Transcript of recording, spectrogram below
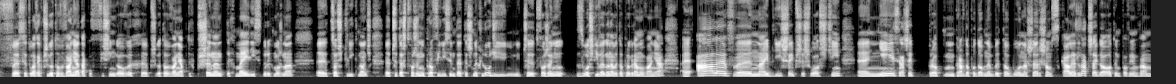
w sytuacjach przygotowywania ataków phishingowych, e, przygotowywania tych przynęt, tych maili, z których można e, coś kliknąć, czy też tworzeniu profili syntetycznych ludzi, czy tworzeniu złośliwego nawet oprogramowania, e, ale w najbliższej przyszłości e, nie jest raczej prawdopodobne, by to było na szerszą skalę. Dlaczego? O tym powiem Wam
